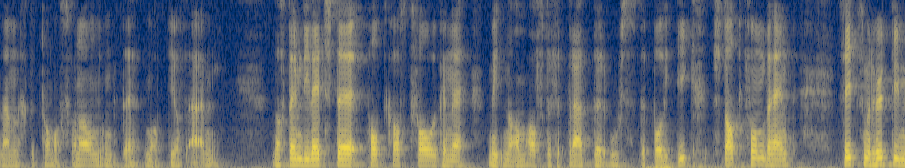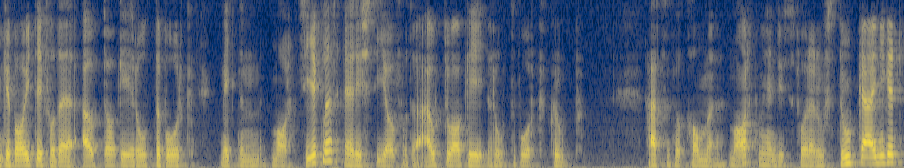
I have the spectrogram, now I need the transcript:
nämlich der Thomas von Alm und der Matthias Erni. Nachdem die letzten Podcast-Folgen mit namhaften Vertretern aus der Politik stattgefunden haben, sitzen wir heute im Gebäude von der Auto AG Rotenburg mit dem Marc Ziegler. Er ist CEO von der Auto AG Rotenburg Group. Herzlich willkommen, Marc. Wir haben uns vorher aufs Du geeinigt.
